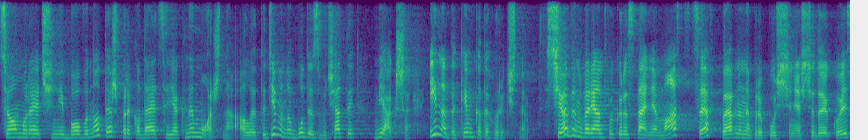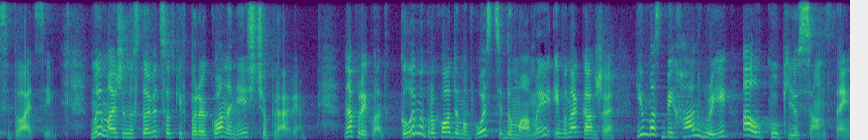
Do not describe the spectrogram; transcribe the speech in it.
цьому реченні, бо воно теж перекладається як не можна, але тоді воно буде звучати м'якше і не таким категоричним. Ще один варіант використання must – це впевнене припущення щодо якоїсь ситуації. Ми майже на 100% переконані, що праві. Наприклад, коли ми приходимо в гості до мами, і вона каже: You must be hungry, I'll cook you something.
